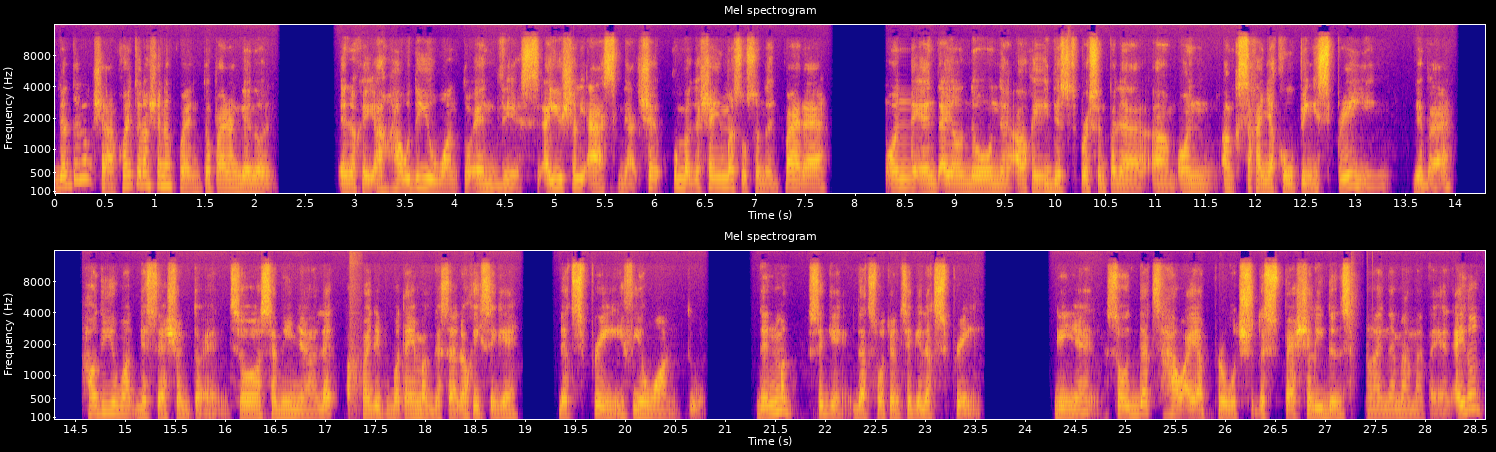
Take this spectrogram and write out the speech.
dalda lang siya. Kwento lang siya ng kwento. Parang ganun. And okay, uh, how do you want to end this? I usually ask that. Siya, kumbaga, siya yung masusunod para on the end, I'll know na, okay, this person pala, um, on, ang sa kanya coping is praying. Di ba? how do you want this session to end? So sabi niya, let, pwede po ba tayo magdasal? Okay, sige, let's pray if you want to. Then mag, sige, that's what yun, sige, let's pray. Ganyan. So that's how I approach, especially dun sa mga namamatayan. I don't,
